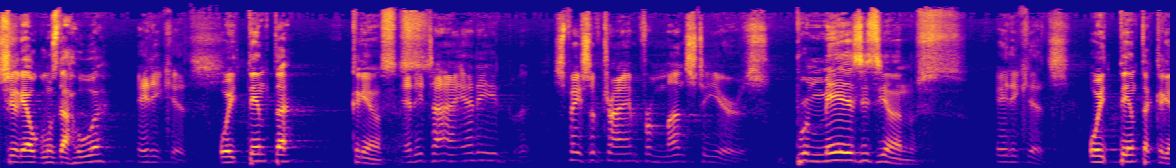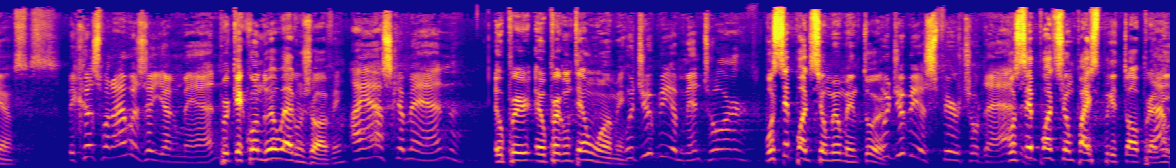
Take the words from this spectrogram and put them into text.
Tirei alguns da rua. 80 crianças. Por meses e anos. 80 crianças. Porque quando eu era um jovem, eu, per eu perguntei a um homem: Você pode ser o meu mentor? Você pode ser um pai espiritual para mim?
